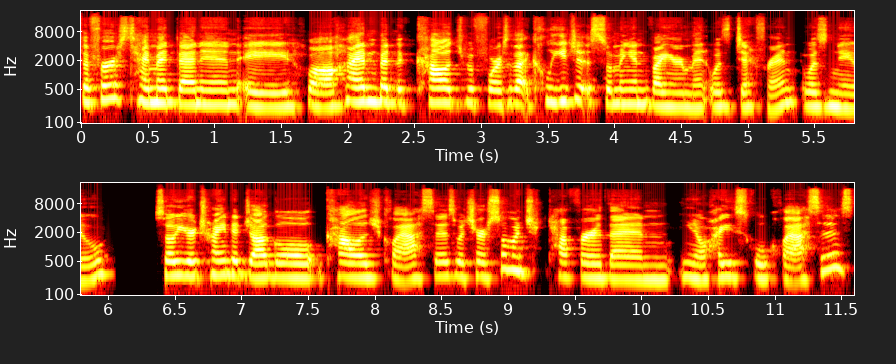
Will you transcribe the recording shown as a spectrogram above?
the first time I'd been in a well, I hadn't been to college before, so that collegiate swimming environment was different, was new. So you're trying to juggle college classes, which are so much tougher than, you know, high school classes.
